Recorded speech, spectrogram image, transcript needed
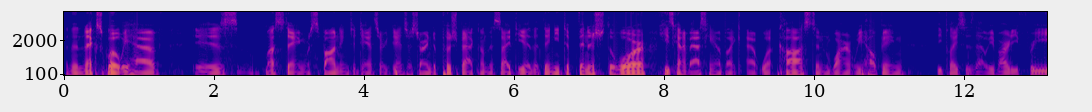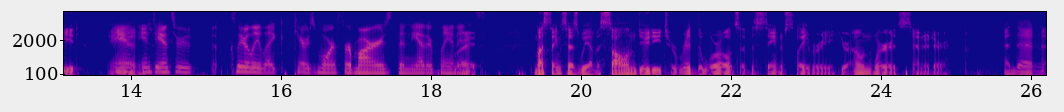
And the next quote we have is Mustang responding to Dancer. Dancer starting to push back on this idea that they need to finish the war. He's kind of asking up like at what cost and why aren't we helping the places that we've already freed? And, and, Dancer uh, clearly like cares more for Mars than the other planets. Mustang says we have a solemn duty to rid the worlds of the stain of slavery. Your own words, Senator. And then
